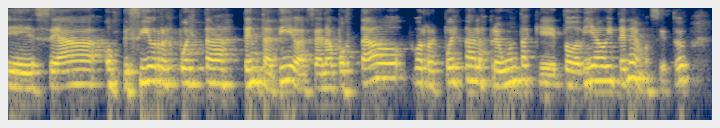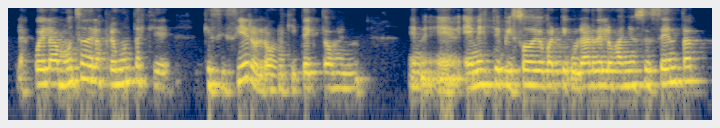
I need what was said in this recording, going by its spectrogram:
eh, se ha ofrecido respuestas tentativas, se han apostado por respuestas a las preguntas que todavía hoy tenemos, ¿cierto? La escuela, muchas de las preguntas que, que se hicieron los arquitectos en, en, este episodio particular de los años 60,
